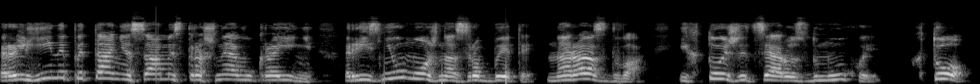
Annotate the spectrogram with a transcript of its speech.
Релігійне питання саме страшне в Україні. Різню можна зробити на раз-два. І хто же це роздмухує? Хто?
